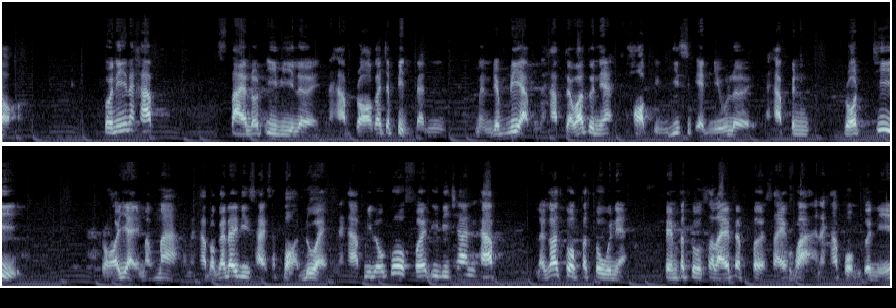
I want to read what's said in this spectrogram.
ต่อ ตัวนี้นะครับสไตล์รถ EV เลยนะครับล้อก็จะปิดเป็นเหมือนเรียบๆนะครับแต่ว่าตัวนี้ขอบถึง 21 นิ้วเลยนะครับเป็นรถที่ล้อใหญ่มากๆนะครับแล้วก็ได้ดีไซน์สปอร์ตด้วยนะครับมีโลโก้ First Edition ครับแล้วก็ตัวประตูเนี่ย เป็นประตูสไลด์แบบเปิดซ้ายขวานะครับผมตัวนี้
